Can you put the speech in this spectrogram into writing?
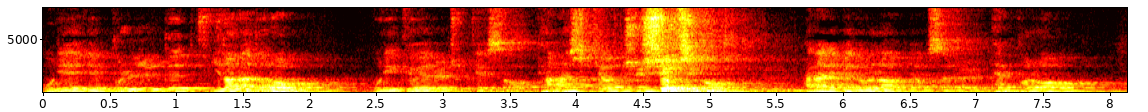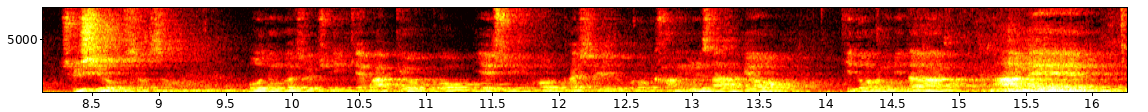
우리에게 불듯 일어나도록 우리 교회를 주께서 변화시켜 주시옵시고 하나님의 놀라운 역사를 베풀어 주시옵소서. 모든 것을 주님께 맡기옵고 예수님 거룩하신 이름으로 감사하며 기도합니다. 아멘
